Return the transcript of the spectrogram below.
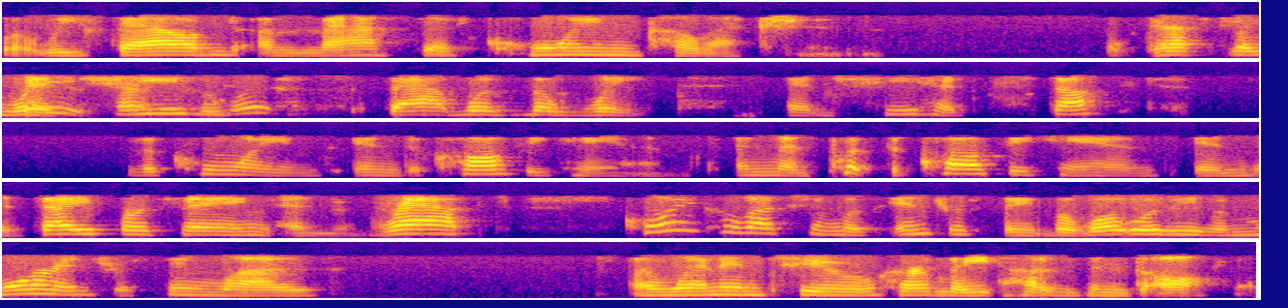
but we found a massive coin collection. That's the weight. That, she, the weight. that was the weight. and she had stuffed the coins into coffee cans and then put the coffee cans in the diaper thing and wrapped. Coin collection was interesting, but what was even more interesting was I went into her late husband's office.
